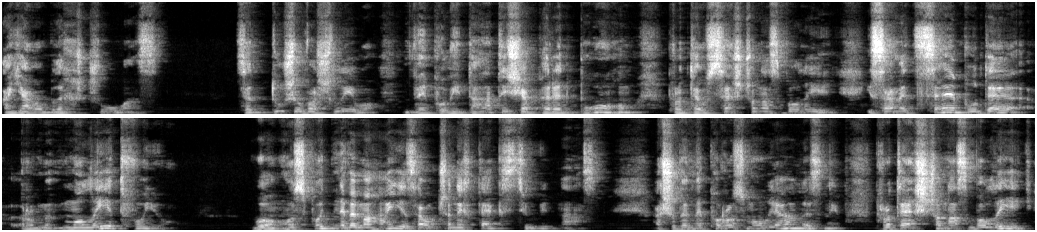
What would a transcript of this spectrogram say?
а я облегчу вас. Це дуже важливо виповідатися перед Богом про те все, що нас болить. І саме це буде молитвою. Бо Господь не вимагає завчених текстів від нас, а щоб ми порозмовляли з ним про те, що нас болить,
